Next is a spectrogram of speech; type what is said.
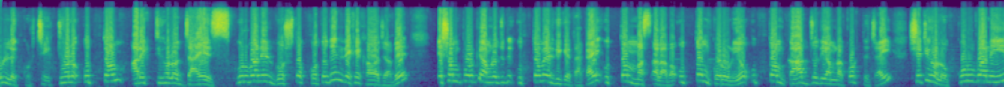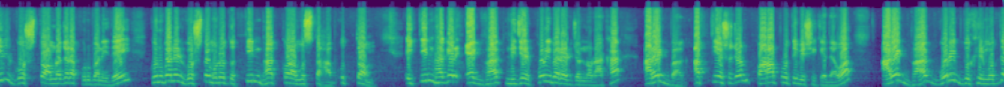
উল্লেখ করছি। একটি হলো উত্তম, আরেকটি হলো জায়েজ। কুরবানির গোশত কতদিন রেখে খাওয়া যাবে? এ সম্পর্কে আমরা যদি উত্তমের দিকে তাকাই, উত্তম মাসআলা বা উত্তম করণীয়, উত্তম কাজ যদি আমরা করতে চাই, সেটি হলো কুরবানির গোশত আমরা যারা কুরবানি দেই, কুরবানির গোশত মূলত তিন ভাগ করা মুস্তাহাব, উত্তম। এই তিন ভাগের এক ভাগ নিজের পরিবারের জন্য রাখা, আরেক ভাগ আত্মীয় স্বজন, পাড়া প্রতিবেশীকে দেওয়া আরেক ভাগ গরিব দুঃখীর মধ্যে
